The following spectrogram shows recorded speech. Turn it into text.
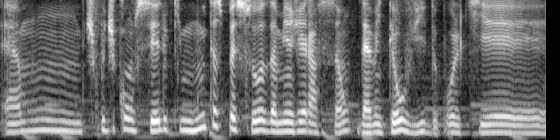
é um tipo de conselho que muitas pessoas da minha geração devem ter ouvido, porque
